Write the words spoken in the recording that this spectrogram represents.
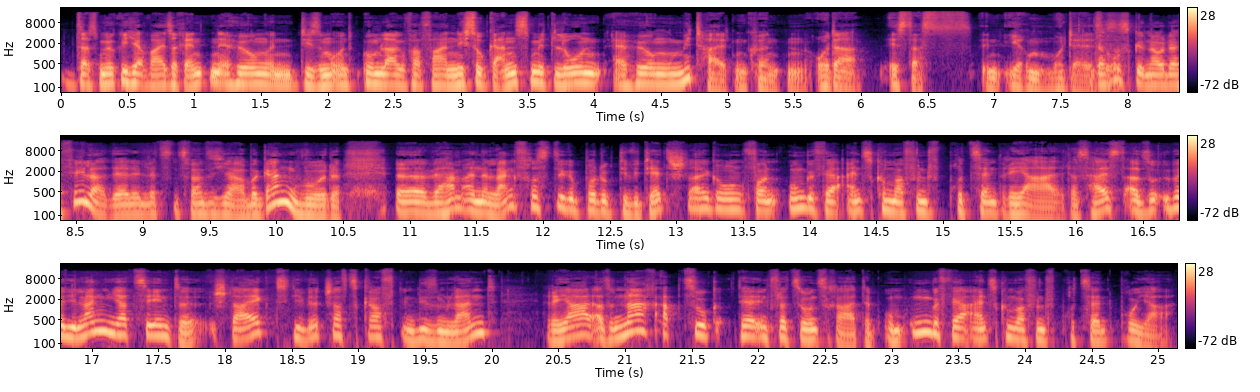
dass möglicherweise Rentenerhöhungen in diesem Umlageverfahren nicht so ganz mit Lohnerhöhungen mithalten könnten. Oder ist das in Ihrem Modell das so? Das ist genau der Fehler, der die letzten 20 Jahre begangen wurde. Äh, wir haben eine langfristige Produktivitätssteigerung von ungefähr 1,5 Prozent real. Das heißt also, über die langen Jahrzehnte steigt die Wirtschaftskraft in diesem Land real, also nach Abzug der Inflationsrate, um ungefähr 1,5 Prozent pro Jahr.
